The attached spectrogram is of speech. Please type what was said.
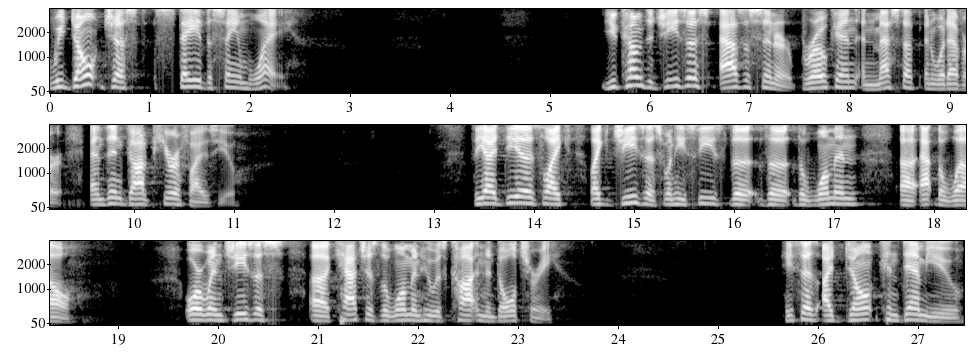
We don't just stay the same way. You come to Jesus as a sinner, broken and messed up and whatever, and then God purifies you. The idea is like, like Jesus when he sees the, the, the woman uh, at the well, or when Jesus uh, catches the woman who was caught in adultery. He says, I don't condemn you,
